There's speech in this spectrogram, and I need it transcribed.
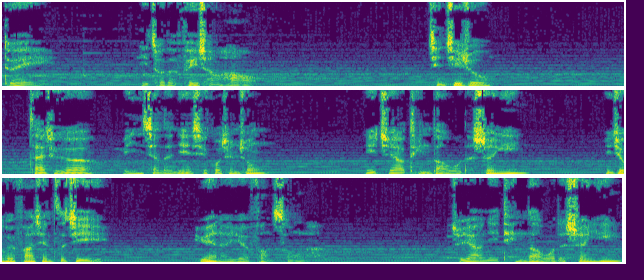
对，你做的非常好。请记住，在这个冥想的练习过程中，你只要听到我的声音，你就会发现自己越来越放松了。只要你听到我的声音。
